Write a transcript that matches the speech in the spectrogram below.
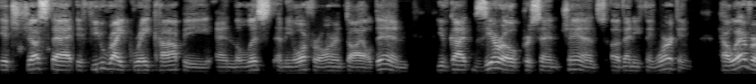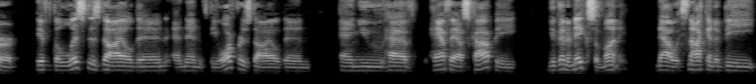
It's just that if you write great copy and the list and the offer aren't dialed in, you've got 0% chance of anything working. However, if the list is dialed in and then if the offer is dialed in and you have half-ass copy, you're going to make some money now, it's not going to be,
